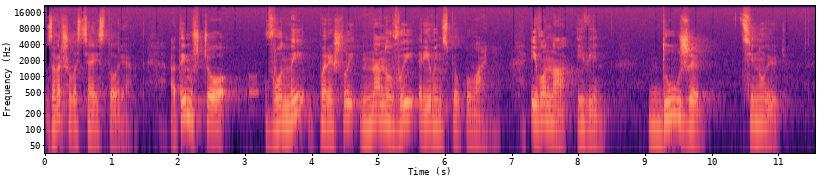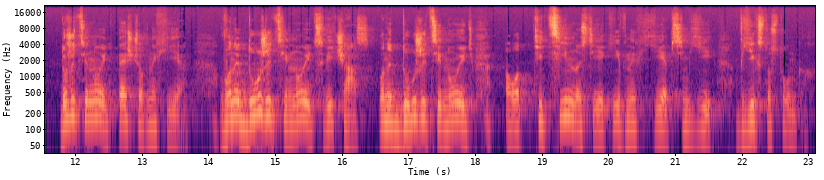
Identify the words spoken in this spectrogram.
завершилась ця історія? Тим, що вони перейшли на новий рівень спілкування. І вона, і він дуже цінують, дуже цінують те, що в них є. Вони дуже цінують свій час. Вони дуже цінують от, ті цінності, які в них є в сім'ї, в їх стосунках.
